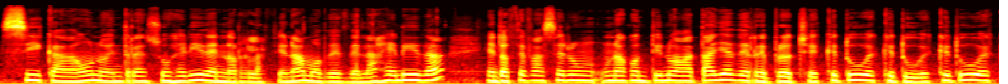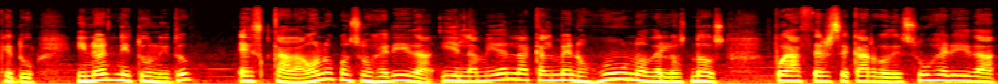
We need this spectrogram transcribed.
Si cada uno entra en sus heridas y nos relacionamos desde las heridas, entonces va a ser una continua batalla de reproches, es que tú, es que tú, es que tú, es que tú, y no es ni tú ni tú. Es cada uno con sus heridas y en la medida en la que al menos uno de los dos puede hacerse cargo de sus heridas,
